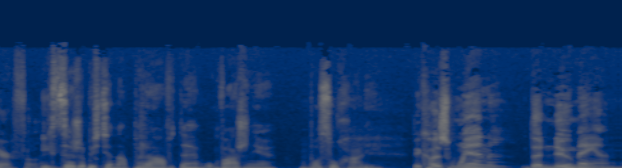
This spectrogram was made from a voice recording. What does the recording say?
carefully. I chcę, żebyście naprawdę Mhm. uważnie Mhm. posłuchali. Because when the new man,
